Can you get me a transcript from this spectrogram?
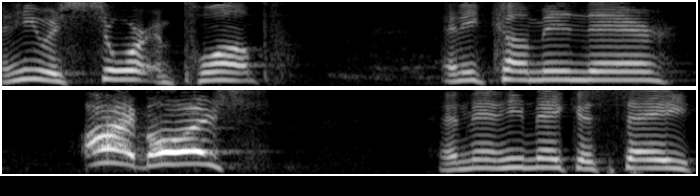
And he was short and plump. And he'd come in there, all right, boys. And then he'd make us say,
